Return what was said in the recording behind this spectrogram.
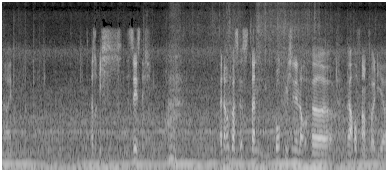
Nein. Also ich sehe es nicht. Wenn da irgendwas ist, dann guckt mich in den äh, ja, Aufnahmen voll, die ihr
